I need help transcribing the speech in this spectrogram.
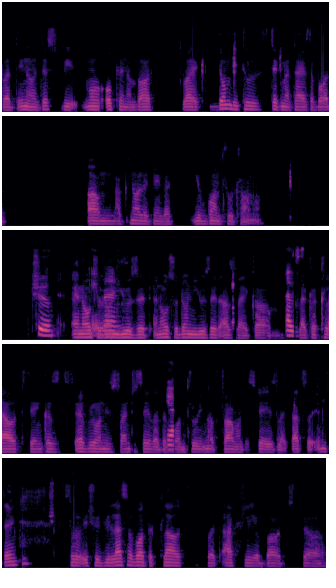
but you know, just be more open about like don't be too stigmatized about um acknowledging that you've gone through trauma True. and also Amen. don't use it and also don't use it as like um As- like a clout thing because everyone is trying to say that they've Yeah. gone through enough trauma these days like that's the in thing so it should be less about the clout but actually about the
